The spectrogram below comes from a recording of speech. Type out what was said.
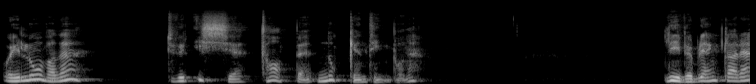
Og jeg lover deg, du vil ikke tape noen ting på det. Livet blir enklere.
